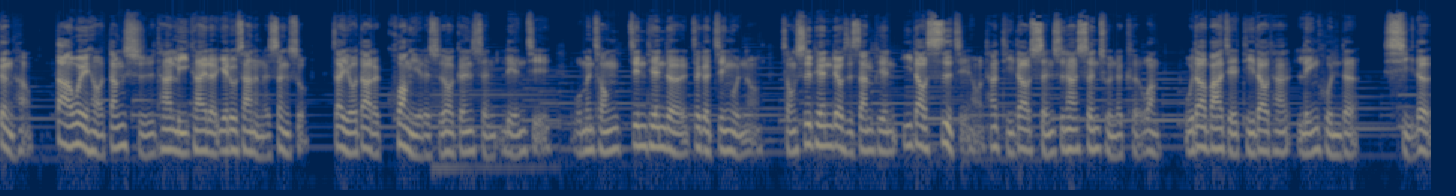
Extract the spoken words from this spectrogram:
更好。大卫哈，当时他离开了耶路撒冷的圣所，在犹大的旷野的时候，跟神连结。我们从今天的这个经文哦。从诗篇六十三篇一到四节，哈，他提到神是他生存的渴望；五到八节提到他灵魂的喜乐，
